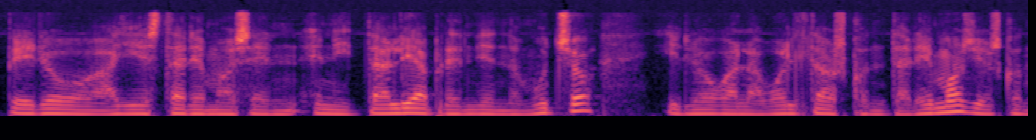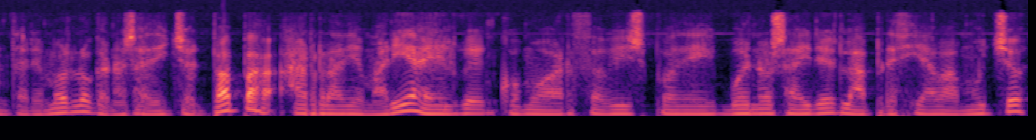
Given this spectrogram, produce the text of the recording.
pero allí estaremos en, en Italia aprendiendo mucho y luego a la vuelta os contaremos y os contaremos lo que nos ha dicho el Papa a Radio María. Él como arzobispo de Buenos Aires la apreciaba mucho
